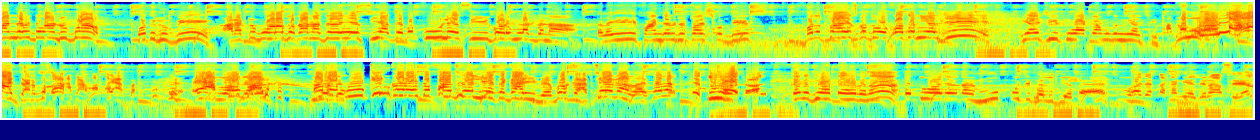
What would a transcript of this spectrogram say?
পাঞ্জাবি দোকানে ঢুকবো। কত ঢুকবি? আর একটু বড় দোকান আছে এসি আছে বা ফুল এসি গরম লাগবে না। তাহলে এই পাঞ্জাবিটা চয়েস করে দিস। কত চয়েস কর দেবো? কত নিয়ে আসছি নিয়ে আসছি দু আটটা মতন নিয়ে আসছি বুকিং করাই তো পাঁচ হাজার লিয়েছে গাড়ি বে। বোকা দু হাজার? কেন দু হাজার হবে না? দু হাজার টাকা মুখ পুচে ফেলে দিয়ে দু হাজার টাকা নিয়ে রাসেল।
